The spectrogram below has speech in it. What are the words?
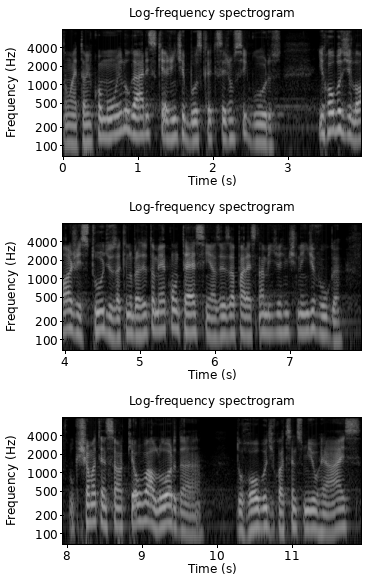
não é tão incomum, e lugares que a gente busca que sejam seguros. E roubos de loja, estúdios aqui no Brasil também acontecem, às vezes aparece na mídia e a gente nem divulga. O que chama atenção aqui é o valor da, do roubo de 400 mil reais,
